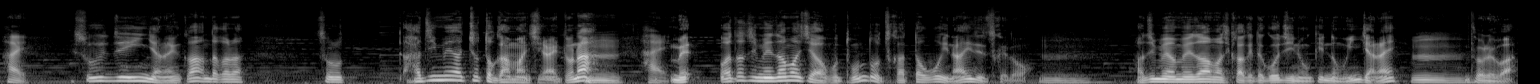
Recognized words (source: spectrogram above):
はい。それでいいんじゃないか？だからその初めはちょっと我慢しないとな、うん。はい。め私目覚ましはほとんど使った覚えないですけど。うん。初めは目覚ましかけて5時に起きるのもいいんじゃない？うん。それは。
